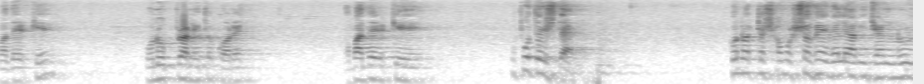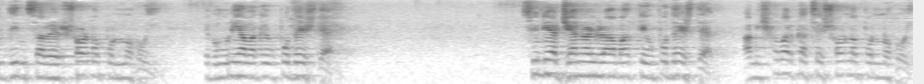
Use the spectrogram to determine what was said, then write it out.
আমাদেরকে অনুপ্রাণিত করেন, আমাদেরকে উপদেশ দেন। কোনো একটা সমস্যা হয়ে গেলে আমি যেন নুরুদ্দিন স্যারের স্বর্ণপূর্ণ হই এবং উনি আমাকে উপদেশ দেন। সিনিয়র জেনারেলরা আমাকে উপদেশ দেন, আমি সবার কাছে স্বর্ণপন্ন হই।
